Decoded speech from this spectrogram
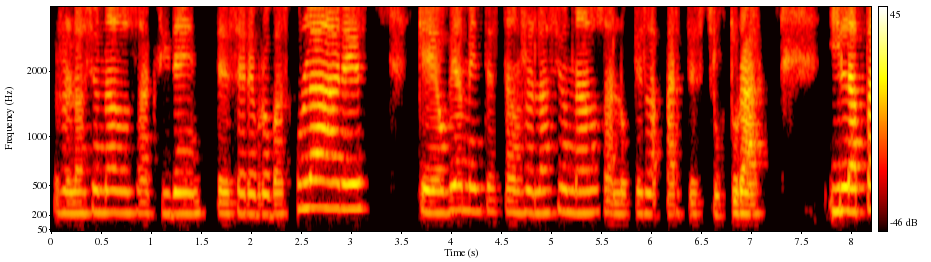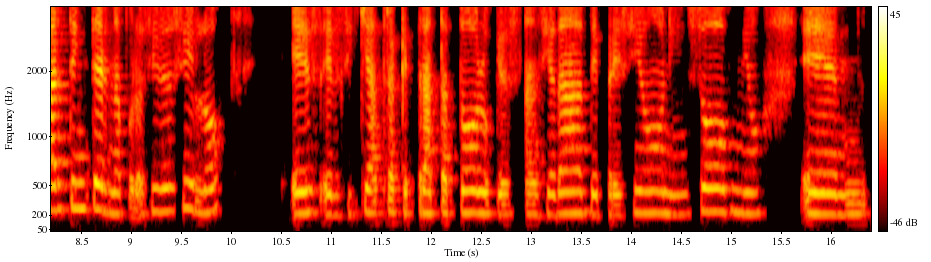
relacionados a accidentes cerebrovasculares, que obviamente están relacionados a lo que es la parte estructural. Y la parte interna, por así decirlo, es el psiquiatra que trata todo lo que es ansiedad, depresión, insomnio, em,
